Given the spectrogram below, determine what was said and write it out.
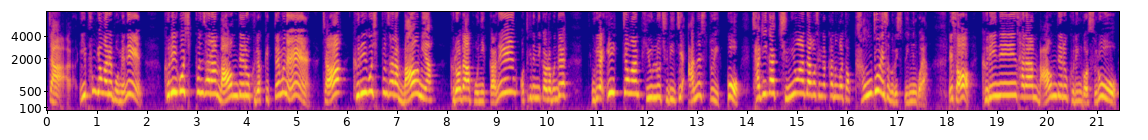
자, 이 풍경화를 보면은 그리고 싶은 사람 마음대로 그렸기 때문에 자, 그리고 싶은 사람 마음이야. 그러다 보니까는 어떻게 됩니까, 여러분들? 우리가 일정한 비율로 줄이지 않을 수도 있고 자기가 중요하다고 생각하는 걸 더 강조해서 그릴 수도 있는 거야. 그래서 그리는 사람 마음대로 그린 것으로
